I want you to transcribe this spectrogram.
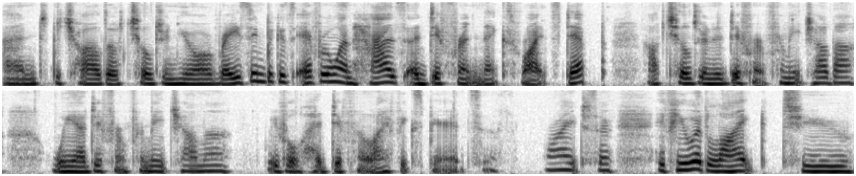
and the child or children you're raising because everyone has a different next right step. Our children are different from each other, we are different from each other, we've all had different life experiences, right? So, if you would like to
